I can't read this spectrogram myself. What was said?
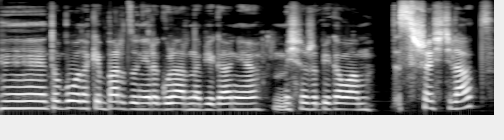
yy, to było takie bardzo nieregularne bieganie. Myślę, że biegałam z 6 lat,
